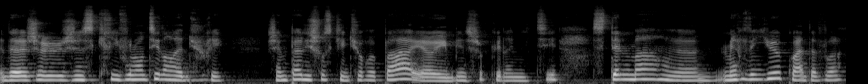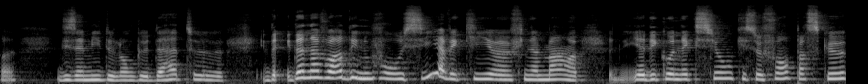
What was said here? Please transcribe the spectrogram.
J'inscris volontiers dans la durée. J'aime pas les choses qui ne durent pas. Et, bien sûr que l'amitié, c'est tellement euh, merveilleux, quoi, d'avoir des amis de longue date, euh, d'en avoir des nouveaux aussi avec qui euh, finalement euh, il y a des connexions qui se font parce que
